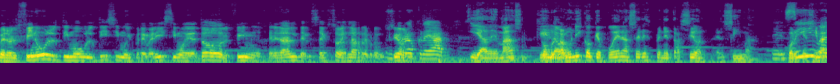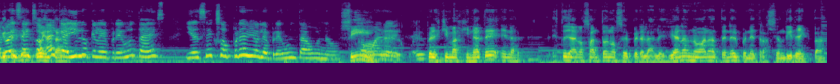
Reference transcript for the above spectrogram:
Pero el fin último, ultísimo y primerísimo y de todo, el fin en general del sexo es la reproducción. Procrear. Y además que Como lo la- único que pueden hacer es penetración encima. Encima, Porque encima que no hay tenés en sexo. Ah, cuenta- que ahí lo que le pregunta es. Y el sexo previo le pregunta a uno. Sí. Como el- el- el- Pero es que imagínate, en la- esto ya no santo, no sé, pero las lesbianas no van a tener penetración directa.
